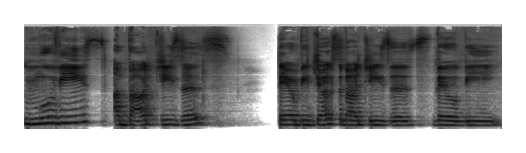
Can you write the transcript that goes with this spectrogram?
movies about Jesus, there will be jokes about Jesus, there will be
